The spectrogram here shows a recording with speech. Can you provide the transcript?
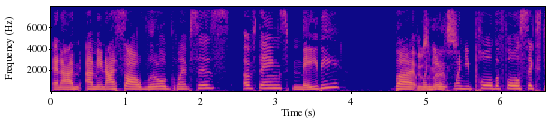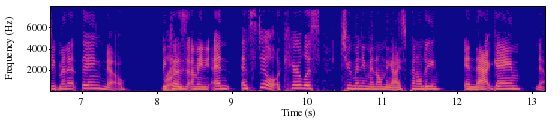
And I'm, I mean, I saw little glimpses of things, maybe, but when you when you pull the full sixty minute thing, no, because I mean, and and still a careless too many men on the ice penalty in that game, no.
